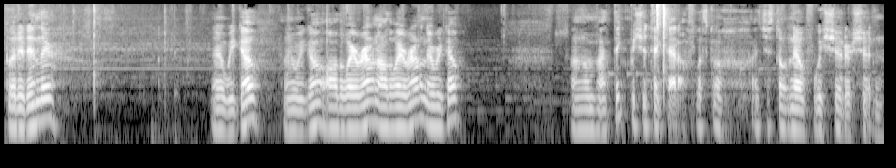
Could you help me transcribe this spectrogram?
put it in there. There we go. There we go. All the way around, all the way around. There we go. Um, I think we should take that off. Let's go. I just don't know if we should or shouldn't.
